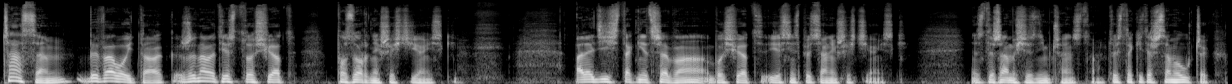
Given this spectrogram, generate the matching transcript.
Czasem bywało i tak, że nawet jest to świat pozornie chrześcijański. Ale dziś tak nie trzeba, bo świat jest niespecjalnie chrześcijański. Zderzamy się z nim często. To jest taki też samouczek,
